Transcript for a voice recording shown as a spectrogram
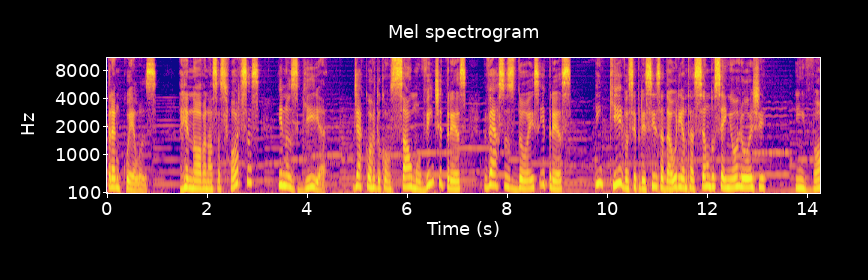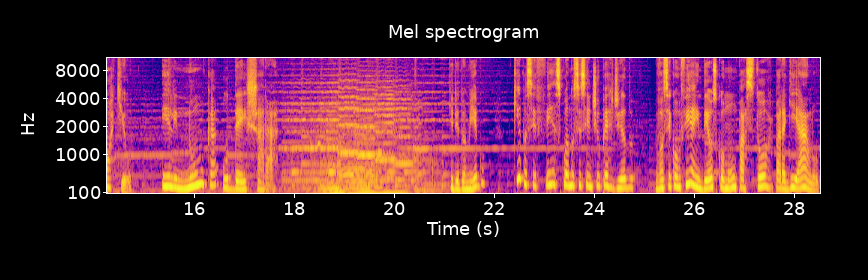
tranquilos, renova nossas forças e nos guia, de acordo com Salmo 23, versos 2 e 3. Em que você precisa da orientação do Senhor hoje? Invoque-o ele nunca o deixará. Querido amigo, o que você fez quando se sentiu perdido? Você confia em Deus como um pastor para guiá-lo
